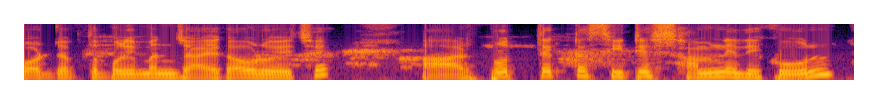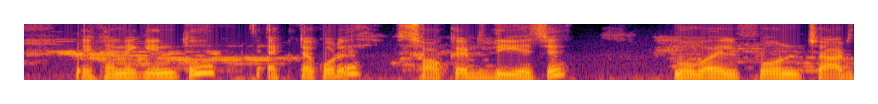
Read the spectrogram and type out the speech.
পর্যাপ্ত পরিমাণ জায়গাও রয়েছে। আর প্রত্যেকটা সিটের সামনে দেখুন, এখানে কিন্তু একটা করে সকেট দিয়েছে মোবাইল ফোন চার্জ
